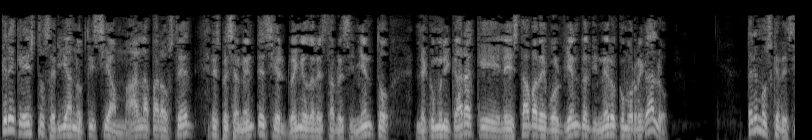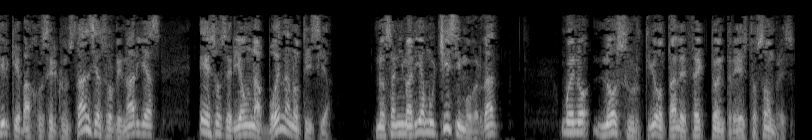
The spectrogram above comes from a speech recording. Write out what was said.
¿Cree que esto sería noticia mala para usted, especialmente si el dueño del establecimiento le comunicara que le estaba devolviendo el dinero como regalo? Tenemos que decir que bajo circunstancias ordinarias, eso sería una buena noticia. Nos animaría muchísimo, ¿verdad? Bueno, no surtió tal efecto entre estos hombres.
